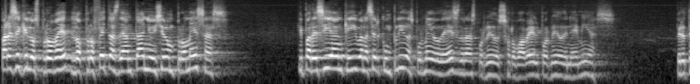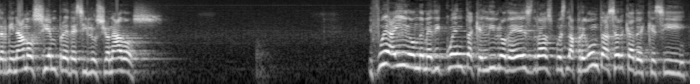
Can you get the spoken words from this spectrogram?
Parece que los profetas de antaño hicieron promesas que parecían que iban a ser cumplidas por medio de Esdras, por medio de Zorobabel, por medio de Nehemías pero terminamos siempre desilusionados. Y fue ahí donde me di cuenta que el libro de Esdras, pues la pregunta acerca de que si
